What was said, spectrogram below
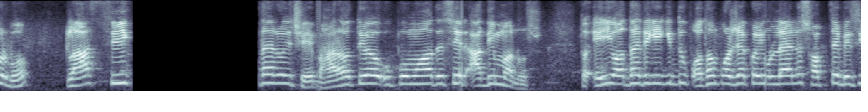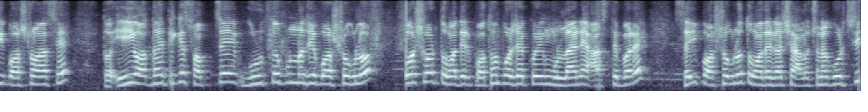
করব ক্লাস সিক্স অধ্যায় রয়েছে, ভারতীয় উপমহাদেশের আদিম মানুষ। তো এই অধ্যায় থেকে কিন্তু প্রথম পর্যায়ক্রমিক মূল্যায়নে সবচেয়ে বেশি প্রশ্ন আসে। তো এই অধ্যায় থেকে সবচেয়ে গুরুত্বপূর্ণ যে প্রশ্নগুলো বছর তোমাদের প্রথম পর্যায়ক্রমিক মূল্যায়নে আসতে পারে। সেই প্রশ্নগুলো তোমাদের কাছে আলোচনা করছি।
